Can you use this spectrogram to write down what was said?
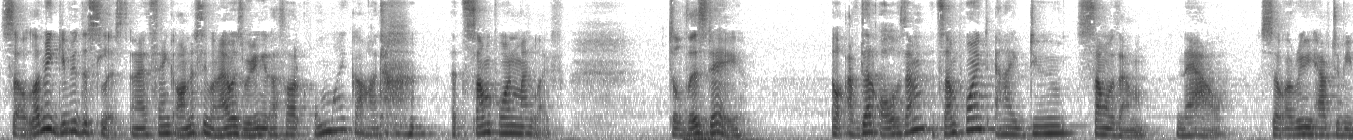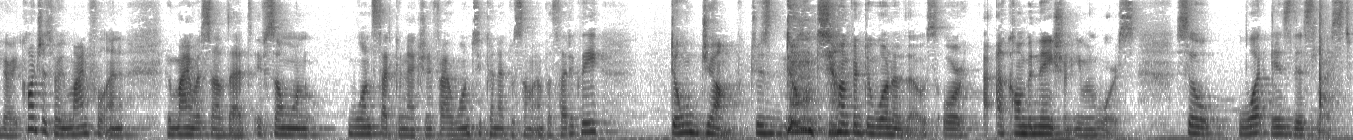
So let me give you this list. And I think honestly, when I was reading it, I thought, oh my God, at some point in my life, till this day, well, I've done all of them at some point, and I do some of them now. So I really have to be very conscious, very mindful, and remind myself that if someone wants that connection, if I want to connect with someone empathetically, don't jump. Just don't jump into one of those or a combination, even worse. So, what is this list?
